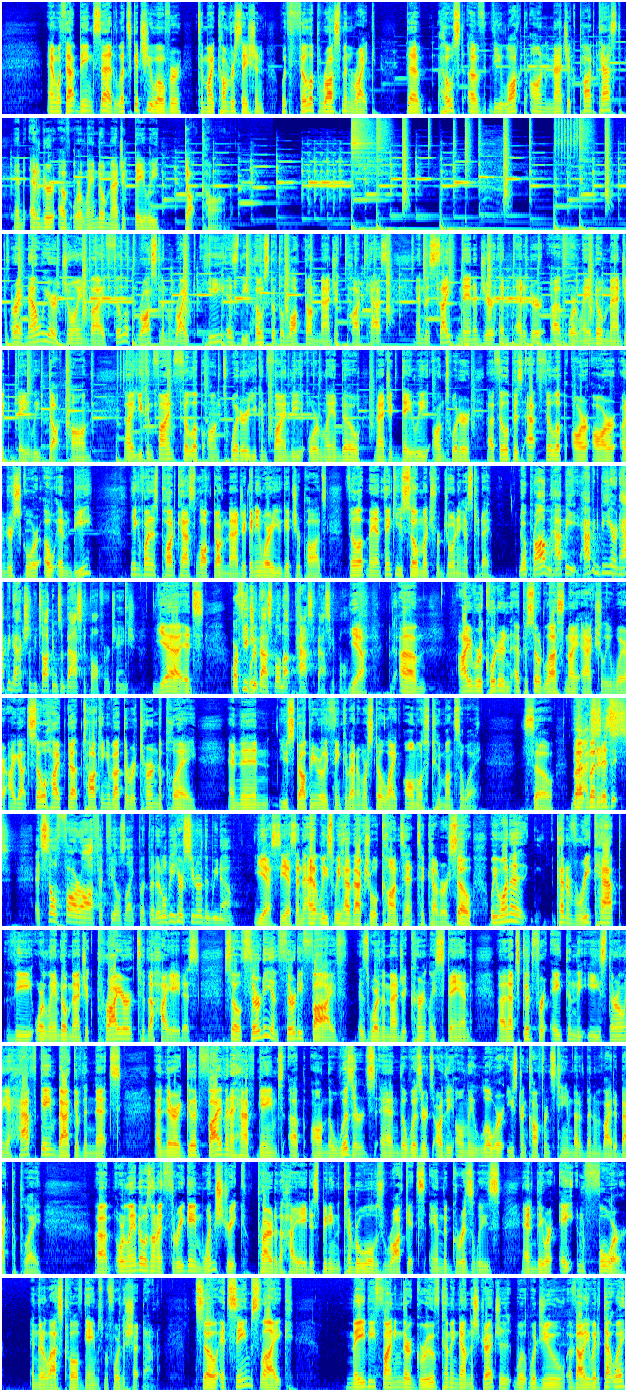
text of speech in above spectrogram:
And with that being said, let's get you over to my conversation with Philip Rossman Reich the host of the Locked On Magic podcast and editor of OrlandoMagicDaily.com. All right, now we are joined by Philip Rossman Reich. He is the host of the Locked On Magic podcast and the site manager and editor of OrlandoMagicDaily.com. Uh, you can find Philip on Twitter. You can find the Orlando Magic Daily on Twitter. Uh, Philip is at PhilipRR underscore OMD. You can find his podcast, Locked On Magic, anywhere you get your pods. Philip, man, thank you so much for joining us today. No problem. Happy happy to be here and happy to actually be talking some basketball for a change. Yeah, it's or future we, basketball, not past basketball. Yeah. Um, I recorded an episode last night actually where I got so hyped up talking about the return to play and then you stop and you really think about it, and we're still like almost two months away. So, but yeah, but it is it's, it's still far off. It feels like, but but it'll be here sooner than we know. Yes, yes, and at least we have actual content to cover. So we want to kind of recap the Orlando Magic prior to the hiatus. So 30 and 35 is where the Magic currently stand Uh, that's good for eighth in the East. They're only a half game back of the Nets, and they're a good five and a half games up on the Wizards. And the Wizards are the only lower Eastern Conference team that have been invited back to play. Uh, Orlando was on a three game win streak prior to the hiatus, beating the Timberwolves, Rockets, and the Grizzlies. And they were 8 and 4 in their last 12 games before the shutdown. So it seems like maybe finding their groove coming down the stretch. Would you evaluate it that way?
